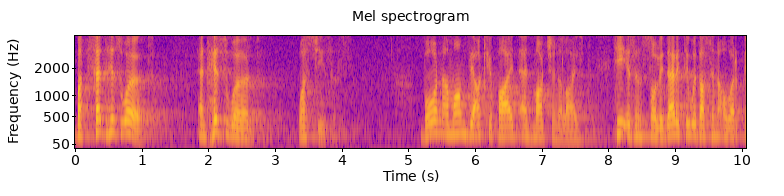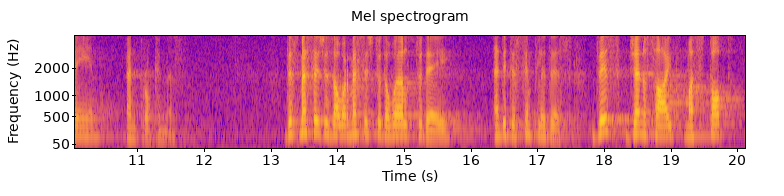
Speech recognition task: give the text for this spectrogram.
but said his word, and his word was Jesus. Born among the occupied and marginalized, he is in solidarity with us in our pain and brokenness. This message is our message to the world today, and it is simply this this genocide must stop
